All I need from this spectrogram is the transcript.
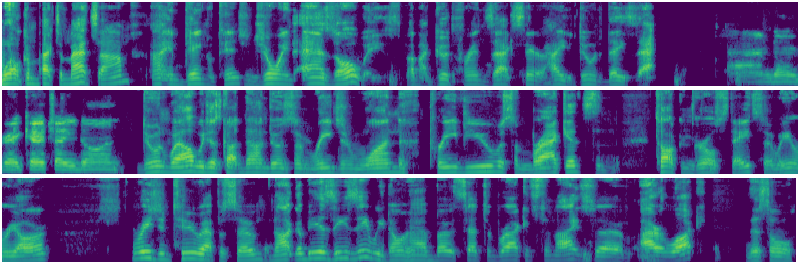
Welcome back to Matt Time. I am Daniel Tension, joined as always by my good friend Zach Sarah. How you doing today, Zach? I'm doing great, Coach. How you doing? Doing well. We just got done doing some Region One preview with some brackets and talking girls states. So here we are, Region Two episode. Not gonna be as easy. We don't have both sets of brackets tonight, so our luck. This will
